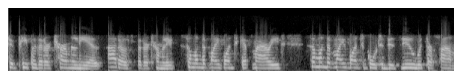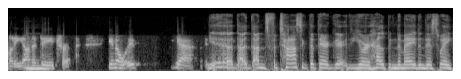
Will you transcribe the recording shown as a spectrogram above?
to people that are terminally ill, adults that are terminally ill, someone that might want to get married, someone that might want to go to the zoo with their family on a day trip. You know, it. Yeah, Yeah, that, and it's fantastic that they're you're helping them out in this way.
